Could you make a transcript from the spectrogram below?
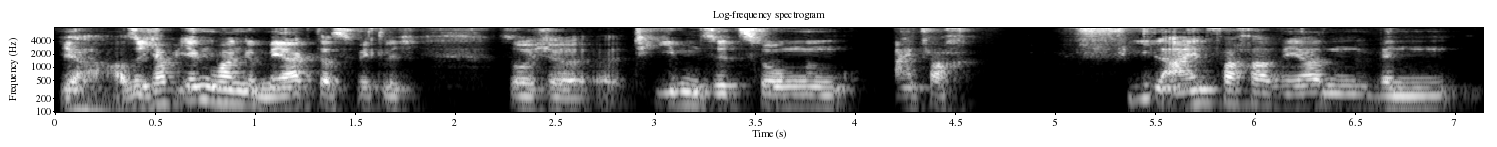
Ja, also ich habe irgendwann gemerkt, dass wirklich solche äh, Teamsitzungen einfach viel einfacher werden, wenn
